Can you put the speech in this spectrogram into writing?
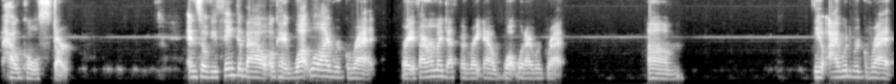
how goals start. And so if you think about okay what will i regret right? If i were on my deathbed right now what would i regret? Um you know i would regret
